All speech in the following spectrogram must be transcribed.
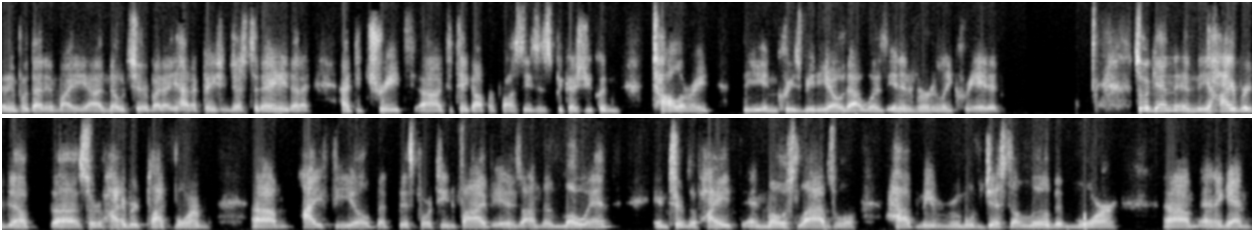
I didn't put that in my uh, notes here, but I had a patient just today that I had to treat uh, to take off her prosthesis because she couldn't tolerate the increased VDO that was inadvertently created. So again, in the hybrid uh, uh, sort of hybrid platform, um, I feel that this 14.5 is on the low end in terms of height, and most labs will have me remove just a little bit more. Um, and again,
